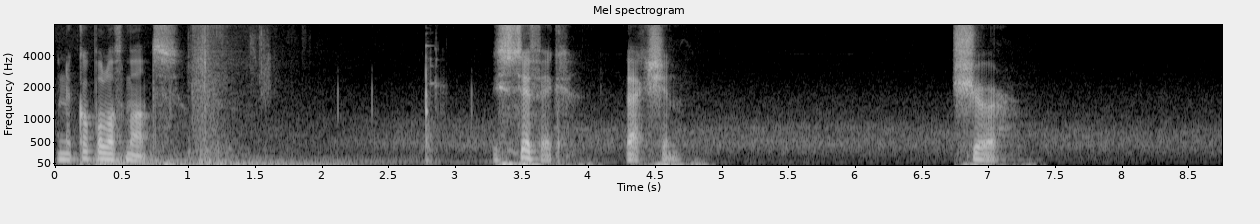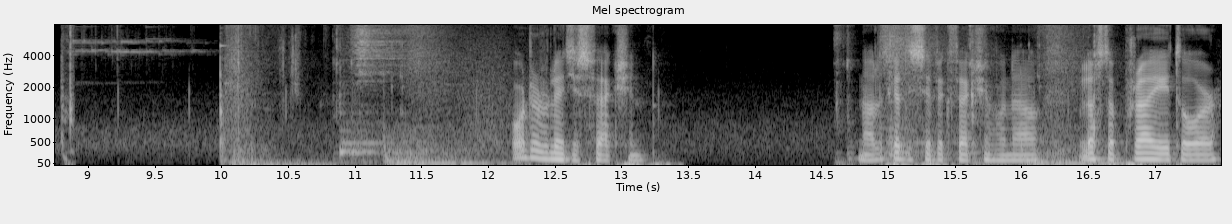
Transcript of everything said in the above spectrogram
In a couple of months. The civic faction. Sure. Or the religious faction. Now let's get the civic faction for now. We lost a Praetor,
